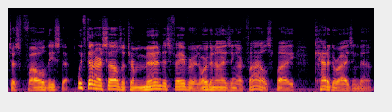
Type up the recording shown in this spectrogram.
Just follow these steps. We've done ourselves a tremendous favor in organizing our files by categorizing them.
